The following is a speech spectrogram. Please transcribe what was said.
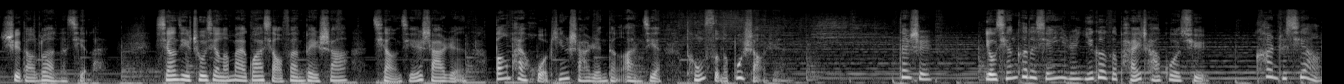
世道乱了起来，相继出现了卖瓜小贩被杀、抢劫杀人、帮派火拼杀人等案件，捅死了不少人。但是，有前科的嫌疑人一个个排查过去，看着像，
